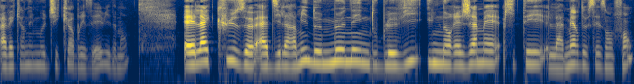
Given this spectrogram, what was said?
avec un emoji cœur brisé évidemment, elle accuse Adil Rami de mener une double vie. Il n'aurait jamais quitté la mère de ses enfants.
